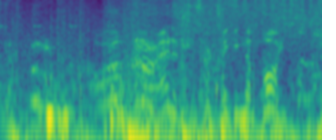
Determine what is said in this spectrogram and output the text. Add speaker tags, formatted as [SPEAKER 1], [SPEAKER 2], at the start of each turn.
[SPEAKER 1] Our enemies are taking the point.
